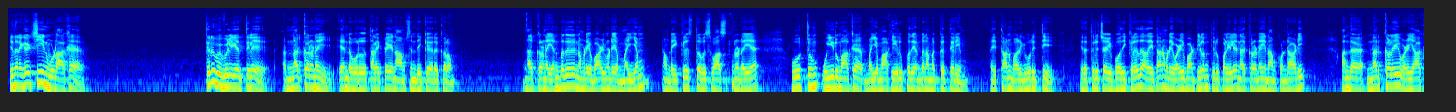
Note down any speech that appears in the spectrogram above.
இந்த நிகழ்ச்சியின் ஊடாக திருவிவிலியத்திலே நற்கருணை என்ற ஒரு தலைப்பிலே நாம் சிந்திக்க இருக்கிறோம். நற்கருணை என்பது நம்முடைய வாழ்வினுடைய மையம் நம்முடைய கிறிஸ்தவ விசுவாசத்தினுடைய ஊற்றும் உயிருமாக மையமாக இருப்பது என்பது நமக்கு தெரியும். அதைத்தான் வலியுறுத்தி இதை திருச்சபை போதிக்கிறது. அதைத்தான் நம்முடைய வழிபாட்டிலும் திருப்பலியிலே நற்கருணை நாம் கொண்டாடி அந்த நற்கலை வழியாக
